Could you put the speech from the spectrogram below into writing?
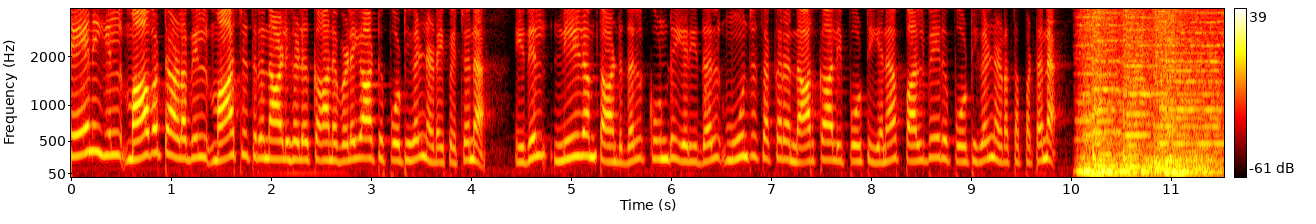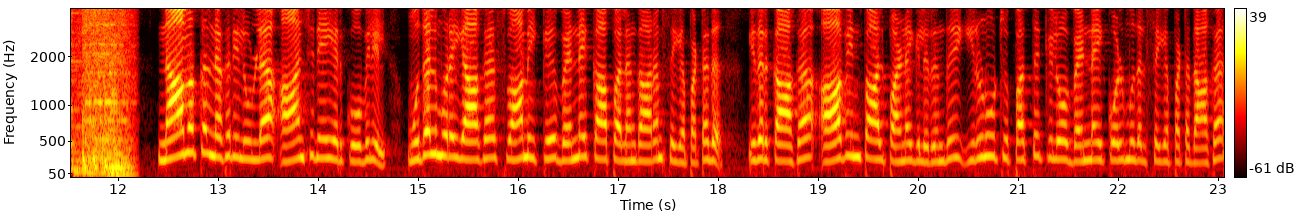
தேனியில் மாவட்ட அளவில் மாற்றுத்திறனாளிகளுக்கான விளையாட்டுப் போட்டிகள் நடைபெற்றன. இதில் நீளம் தாண்டுதல் குண்டு எறிதல் மூன்று சக்கர நாற்காலி போட்டி என பல்வேறு போட்டிகள் நடத்தப்பட்டன. நாமக்கல் நகரில் உள்ள ஆஞ்சநேயர் கோவிலில் முதல் முறையாக சுவாமிக்கு வெண்ணெய் காப்பு அலங்காரம் செய்யப்பட்டது. இதற்காக ஆவின்பால் பண்ணையிலிருந்து இருநூற்று பத்து கிலோ வெண்ணெய் கொள்முதல் செய்யப்பட்டதாக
